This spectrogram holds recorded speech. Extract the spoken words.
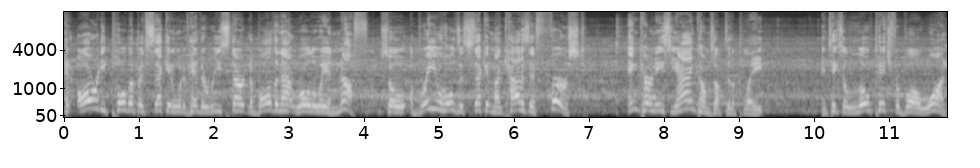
had already pulled up at second and would have had to restart, and the ball did not roll away enough. So Abreu holds at second, Moncada's at first. Encarnacion comes up to the plate and takes a low pitch for ball one.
